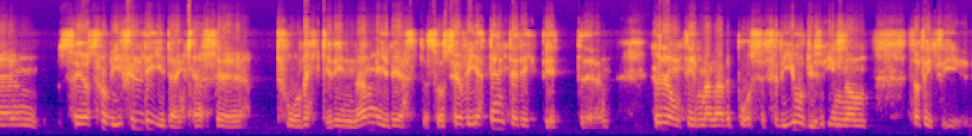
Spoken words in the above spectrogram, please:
ehm, så jag tror vi fyllde i den kanske två veckor innan vi reste. Så, så jag vet inte riktigt eh, hur lång tid man hade på sig, för vi gjorde ju inom, så fick vi,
